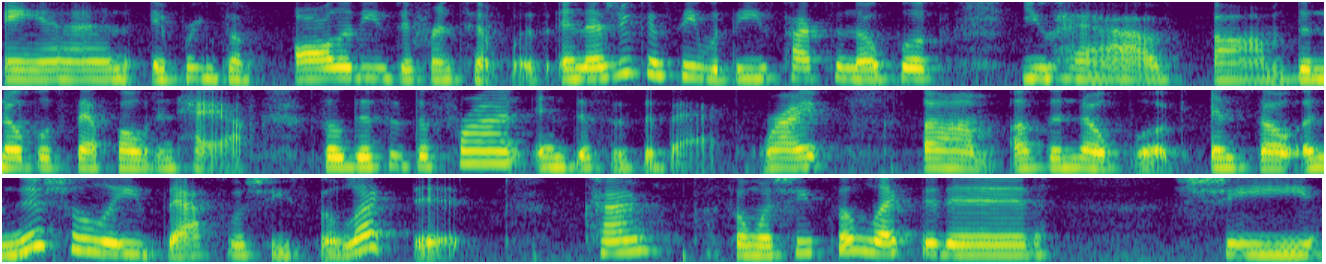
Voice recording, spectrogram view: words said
and it brings up all of these different templates. And as you can see with these types of notebooks, you have um, the notebooks that fold in half. So this is the front and this is the back, right, um, of the notebook. And so initially that's what she selected, okay? So when she selected it, she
